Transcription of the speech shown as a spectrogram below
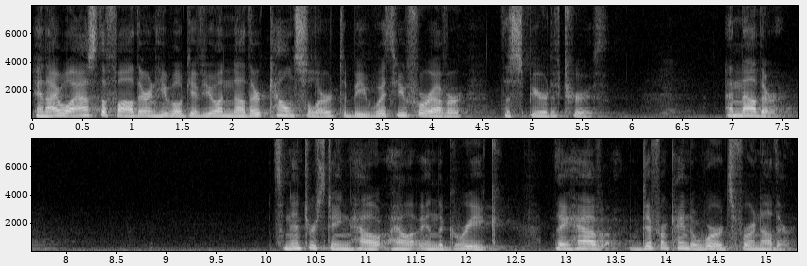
And I will ask the Father, and he will give you another counselor to be with you forever, the Spirit of truth. Another. It's an interesting how, how in the Greek they have different kind of words for another.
